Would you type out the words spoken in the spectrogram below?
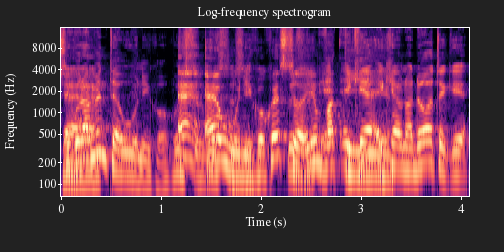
Cioè, Sicuramente è unico. Questo, è, questo è, unico. Sì. Questo, questo io infatti... e, che è, che è, una dote che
